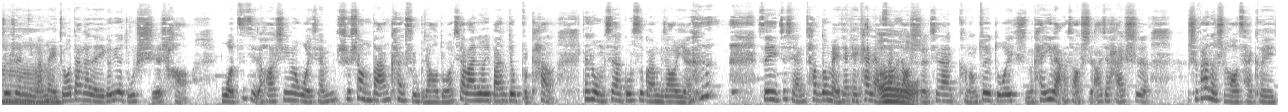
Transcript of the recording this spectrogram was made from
就是你们每周大概的一个阅读时长。我自己的话，是因为我以前是上班看书比较多，下班之后一般就不看了。但是我们现在公司管比较严，所以之前差不多每天可以看两三个小时，现在可能最多只能看一两个小时，而且还是吃饭的时候才可以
